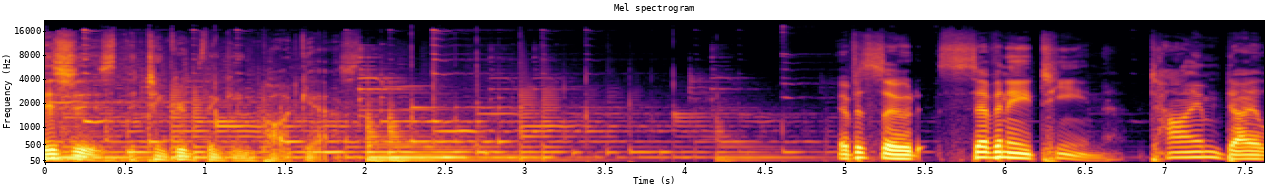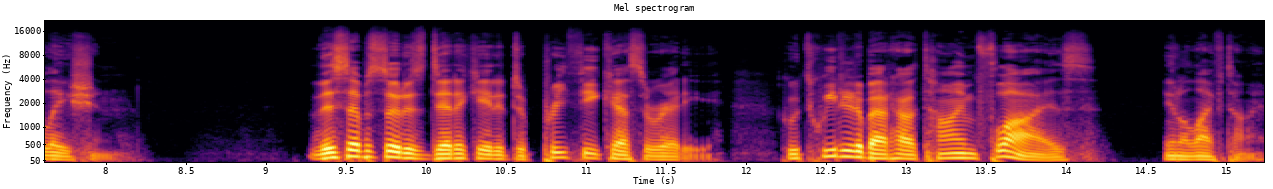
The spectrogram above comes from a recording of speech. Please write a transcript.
This is the Tinkered Thinking Podcast. Episode 718 Time Dilation. This episode is dedicated to Preethi Kasireddy, who tweeted about how time flies in a lifetime.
